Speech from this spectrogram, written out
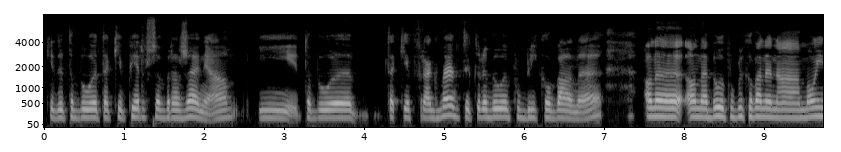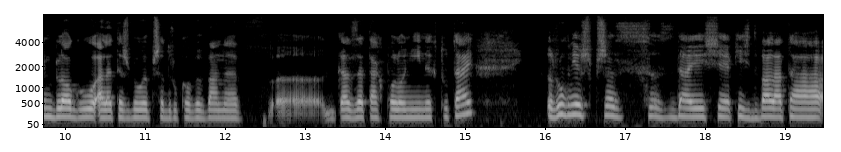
kiedy to były takie pierwsze wrażenia i to były takie fragmenty, które były publikowane. One, one były publikowane na moim blogu, ale też były przedrukowywane w e, gazetach polonijnych tutaj. Również przez, zdaje się, jakieś dwa lata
